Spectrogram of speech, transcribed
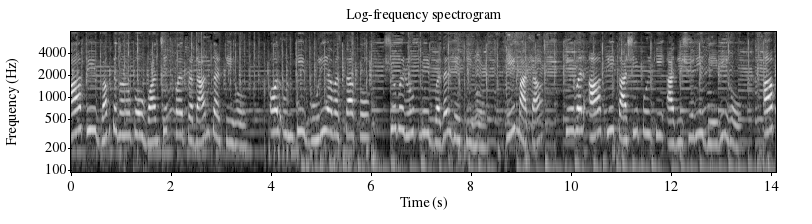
आप ही भक्त गणों को वांछित फल प्रदान करती हो और उनकी बुरी अवस्था को शुभ रूप में बदल देती हो। हे माता केवल आप ही काशीपुर की आदिश्वरी देवी हो। आप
